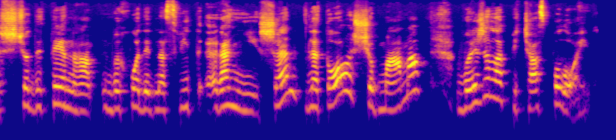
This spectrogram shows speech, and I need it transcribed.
що дитина виходить на світ раніше для того, щоб мама вижила під час пологів.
